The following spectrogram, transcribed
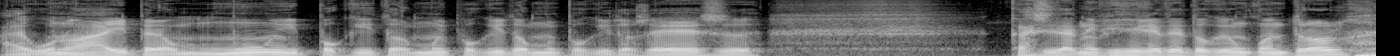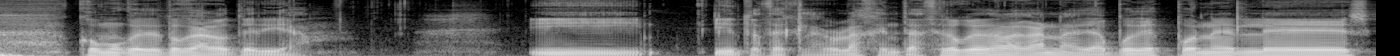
Algunos hay, pero muy poquitos, muy poquitos, muy poquitos. Es casi tan difícil que te toque un control como que te toque la lotería. Y, entonces, claro, la gente hace lo que da la gana. Ya puedes ponerles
